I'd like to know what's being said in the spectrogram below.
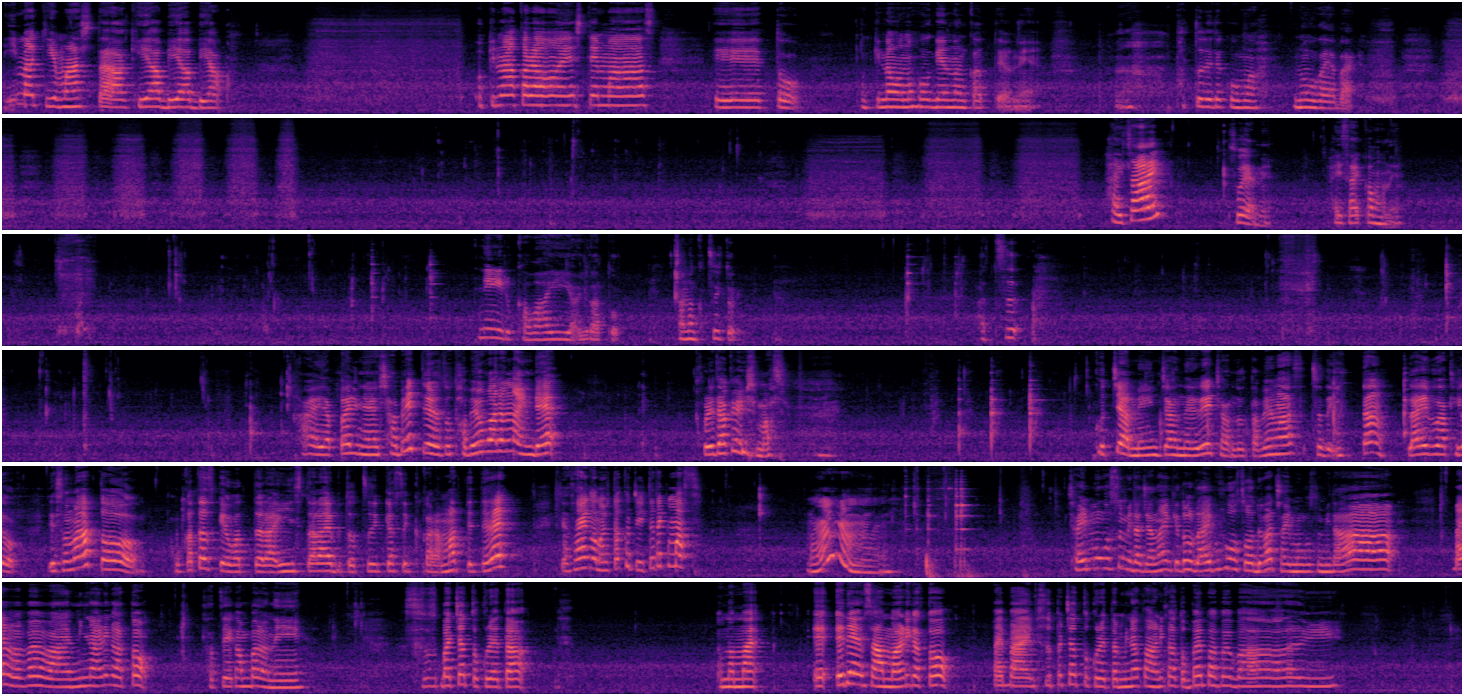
今来ました。キヤビヤビヤ沖縄から応援してます。えー、っと沖縄の方言なんかあったよね。パッと出てこうま脳がやばい。ハイサイ？そうやね。ハイサイかもね。ネイルかわいいありがとう。あなんかついとる。熱っ。はいやっぱりね喋ってると食べ終わらないんでこれだけにします。こっちはメインチャンネルでちゃんと食べます。ちょっと一旦ライブは切ろう。でその後お片付け終わったらインスタライブとツイキャス行くから待っててね。じゃあ最後の一口いただきます。うん。잘 먹었습니다 じゃないけどライブ放送では잘 먹었습니다。バイバイバイバイ。みんなありがとう。撮影頑張るね。スーパーチャットくれたお名前。えエレンさんもありがとう。バイバイ。スーパーチャットくれた皆さんありがとう。バイバイバイバイ。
